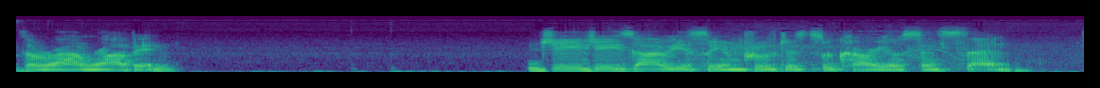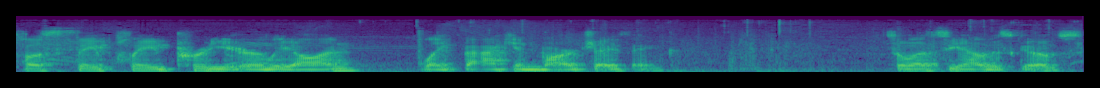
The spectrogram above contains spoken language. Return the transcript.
the round robin. JJ's obviously improved his Lucario since then. Plus, they played pretty early on, like back in March, I think. So let's see how this goes.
